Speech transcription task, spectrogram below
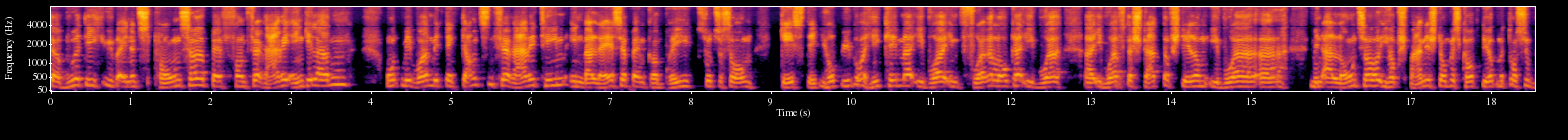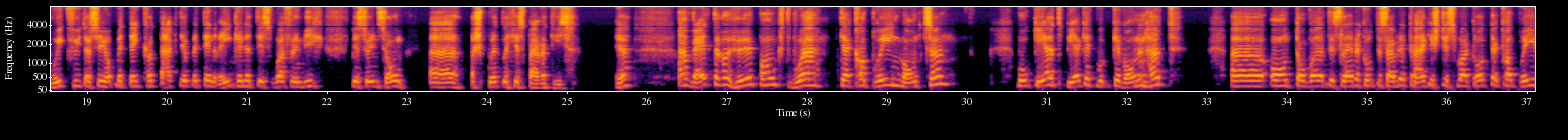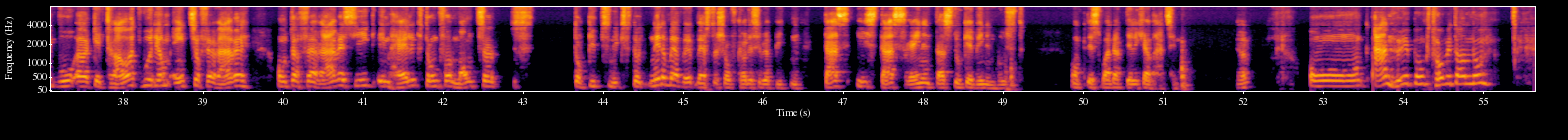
Da wurde ich über einen Sponsor bei, von Ferrari eingeladen und wir waren mit dem ganzen Ferrari-Team in Malaysia beim Grand Prix sozusagen Gäste. Ich habe überall hingekommen, ich war im Fahrerlager, ich war, äh, ich war auf der Stadtaufstellung, ich war äh, mit Alonso, ich habe Spanisch damals gehabt, ich habe mir da so wohl gefühlt, dass ich habe mit den Kontakt, ich habe mit denen reden können, das war für mich, wie soll ich sagen, äh, ein sportliches Paradies. Ja? Ein weiterer Höhepunkt war der Prix in Monza, wo Gerhard Berger gewonnen hat. Äh, und da war das leider Gottes auch wieder tragisch. Das war gerade der Grand Prix, wo äh, getrauert wurde um Enzo Ferrari. Und der Ferrari-Sieg im Heiligtum von Monza, das, da gibt's nichts. Nicht einmal Weltmeisterschaft kann das überbieten. Das ist das Rennen, das du gewinnen musst. Und das war natürlich ein Wahnsinn. Ja. Und einen Höhepunkt habe ich dann noch.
